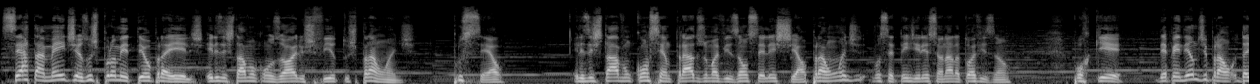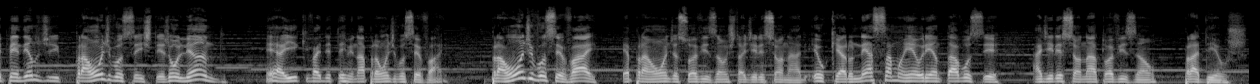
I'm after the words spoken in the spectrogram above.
Certamente Jesus prometeu para eles. Eles estavam com os olhos fitos para onde? Para o céu. Eles estavam concentrados numa visão celestial. Para onde você tem direcionado a tua visão? Porque dependendo de para dependendo de para onde você esteja olhando, é aí que vai determinar para onde você vai. Para onde você vai é para onde a sua visão está direcionada. Eu quero nessa manhã orientar você a direcionar a tua visão para Deus.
